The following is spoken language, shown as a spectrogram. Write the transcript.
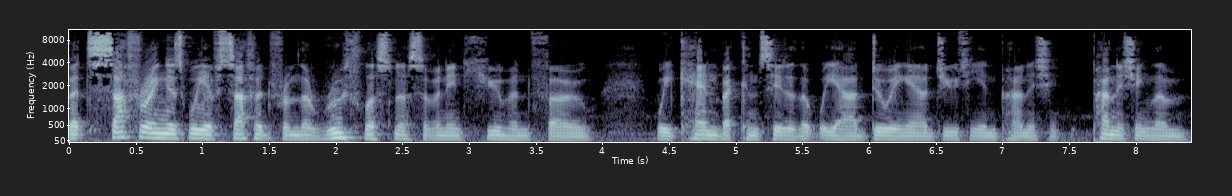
but suffering as we have suffered from the ruthlessness of an inhuman foe, we can but consider that we are doing our duty in punishing, punishing them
